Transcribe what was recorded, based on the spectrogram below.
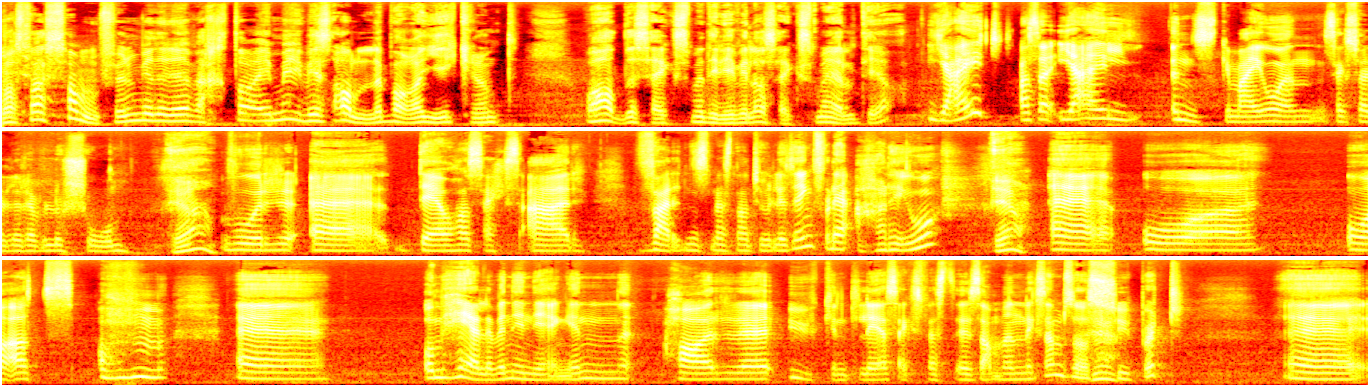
Hva slags samfunn ville det vært da, Amy, hvis alle bare gikk rundt og hadde sex med de de ville ha sex med hele tida? Jeg, altså, jeg ønsker meg jo en seksuell revolusjon Ja. hvor eh, det å ha sex er verdens mest naturlige ting, for det er det jo. ja. Eh, og, og at om eh, Om hele venninnegjengen har eh, ukentlige sexfester sammen, liksom, så Ja. supert. Eh,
